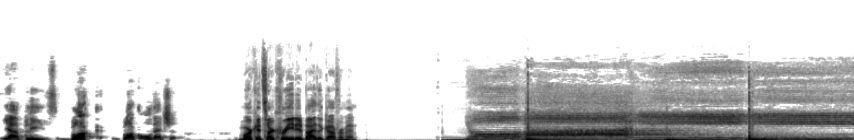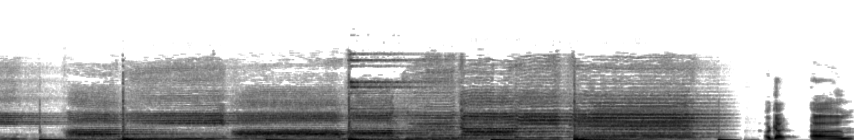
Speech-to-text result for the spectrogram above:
yeah, please. Block block all that shit. Markets are created by the government. Okay. Um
